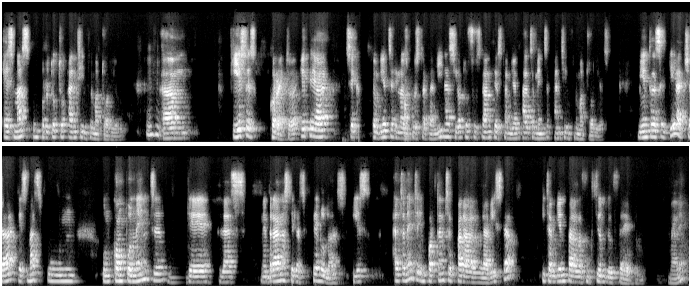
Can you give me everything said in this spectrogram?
es más un producto antiinflamatorio. y eso es correcto. EPA se convierte en las prostaglandinas y otras sustancias también altamente antiinflamatorias mientras el DHA es más un, componente de las membranas de las células y es altamente importante para la vista y también para la función del cerebro. ¿vale?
